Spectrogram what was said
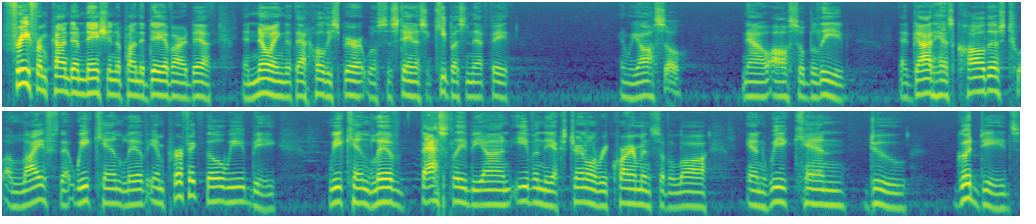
free from condemnation upon the day of our death, and knowing that that Holy Spirit will sustain us and keep us in that faith. And we also now also believe that God has called us to a life that we can live, imperfect though we be, we can live vastly beyond even the external requirements of the law, and we can do good deeds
